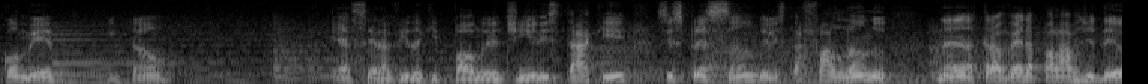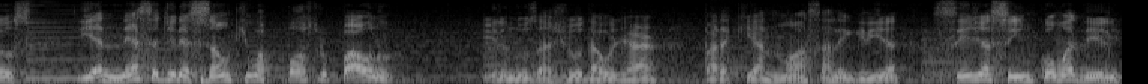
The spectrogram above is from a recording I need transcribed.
comer. Então, essa era a vida que Paulo ele tinha. Ele está aqui se expressando, ele está falando né, através da palavra de Deus. E é nessa direção que o apóstolo Paulo ele nos ajuda a olhar para que a nossa alegria seja assim como a dele,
